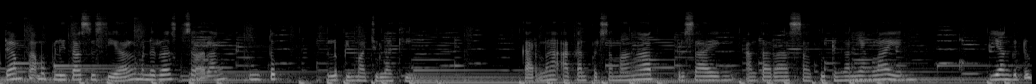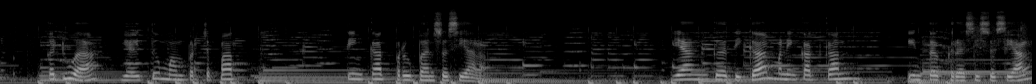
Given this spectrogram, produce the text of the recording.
Dampak mobilitas sosial mendorong seseorang untuk lebih maju lagi karena akan bersemangat bersaing antara satu dengan yang lain. Yang kedua, yaitu mempercepat tingkat perubahan sosial. Yang ketiga, meningkatkan integrasi sosial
